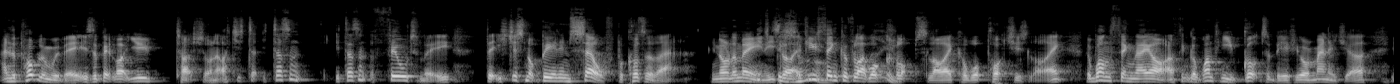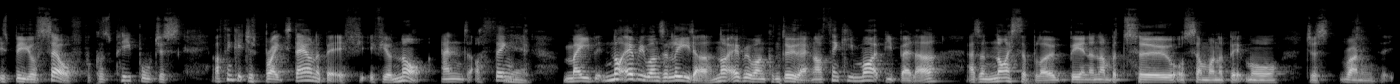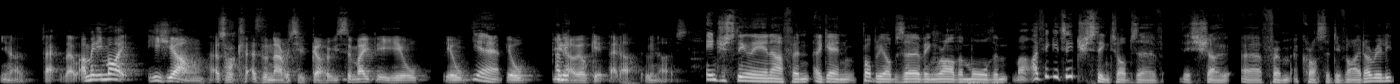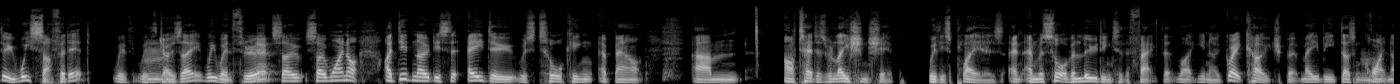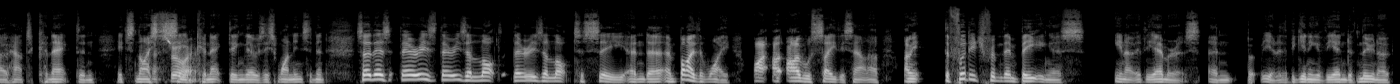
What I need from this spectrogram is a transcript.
and the problem with it is a bit like you touched on it. I just, it doesn't, it doesn't feel to me that he's just not being himself because of that. You know what I mean? It's He's bizarre. like, if you think of like what Klopp's like or what Poch is like, the one thing they are, I think the one thing you've got to be if you're a manager is be yourself because people just, I think it just breaks down a bit if, if you're not. And I think yeah maybe not everyone's a leader. Not everyone can do that. And I think he might be better as a nicer bloke being a number two or someone a bit more just running, you know, that, that. I mean, he might, he's young as, as the narrative goes. So maybe he'll, he'll, yeah, he'll, you I know, mean, he'll get better. Who knows? Interestingly enough, and again, probably observing rather more than, I think it's interesting to observe this show uh, from across the divide. I really do. We suffered it with with mm. Jose. We went through yeah. it, so so why not? I did notice that Adu was talking about um, Arteta's relationship with his players and, and was sort of alluding to the fact that like you know great coach but maybe doesn't mm. quite know how to connect and it's nice That's to see him connecting. There was this one incident. So there's there is there is a lot there is a lot to see. And uh, and by the way I, I, I will say this out loud. I mean the footage from them beating us you know at the Emirates and but you know the beginning of the end of Nuno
